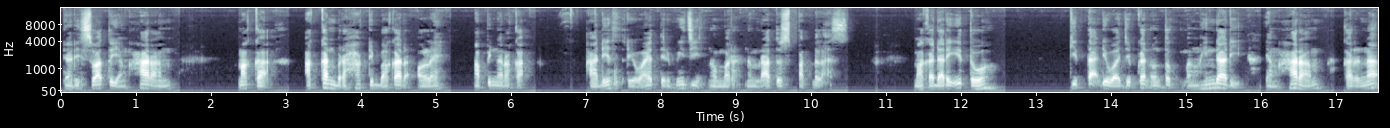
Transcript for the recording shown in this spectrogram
dari suatu yang haram, maka akan berhak dibakar oleh api neraka. Hadis riwayat Tirmizi nomor 614. Maka dari itu, kita diwajibkan untuk menghindari yang haram karena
